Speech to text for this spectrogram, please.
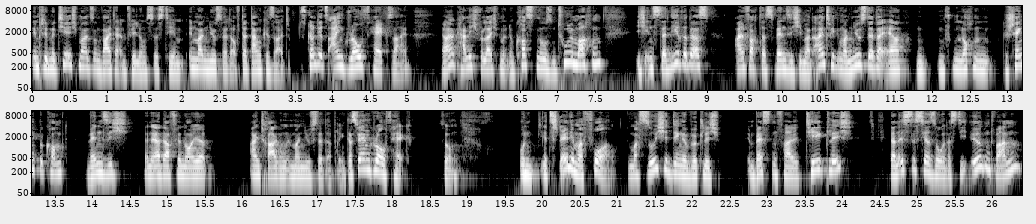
implementiere ich mal so ein Weiterempfehlungssystem in meinem Newsletter auf der Danke-Seite. Das könnte jetzt ein Growth-Hack sein. Ja, kann ich vielleicht mit einem kostenlosen Tool machen. Ich installiere das einfach, dass wenn sich jemand einträgt in meinem Newsletter, er noch ein Geschenk bekommt, wenn sich, wenn er dafür neue Eintragungen in mein Newsletter bringt. Das wäre ein Growth Hack. So. Und jetzt stell dir mal vor, du machst solche Dinge wirklich im besten Fall täglich, dann ist es ja so, dass die irgendwann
